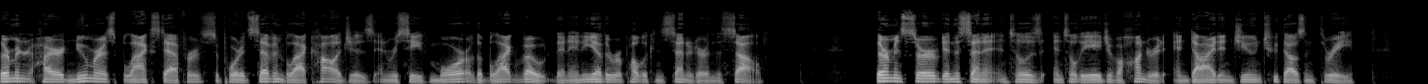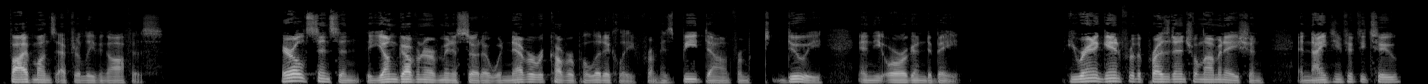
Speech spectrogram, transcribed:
Thurmond hired numerous black staffers, supported seven black colleges, and received more of the black vote than any other Republican senator in the South. Thurmond served in the Senate until, his, until the age of 100 and died in June 2003, five months after leaving office. Harold Stassen, the young governor of Minnesota, would never recover politically from his beatdown from Dewey in the Oregon debate. He ran again for the presidential nomination in 1952,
